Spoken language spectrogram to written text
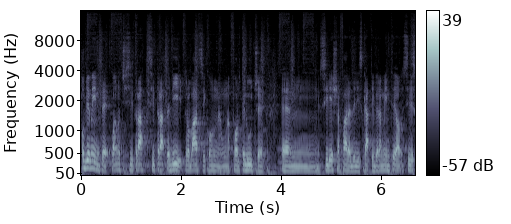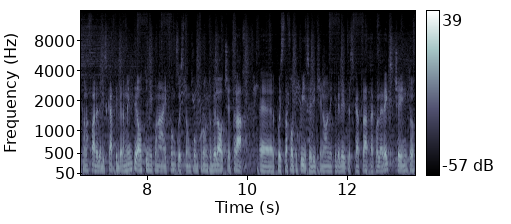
Ovviamente quando ci si, tra- si tratta di trovarsi con una forte forte luce ehm, si, riesce si riescono a fare degli scatti veramente ottimi con iPhone, questo è un confronto veloce tra eh, questa foto qui in 16 noni che vedete scattata con l'RX100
